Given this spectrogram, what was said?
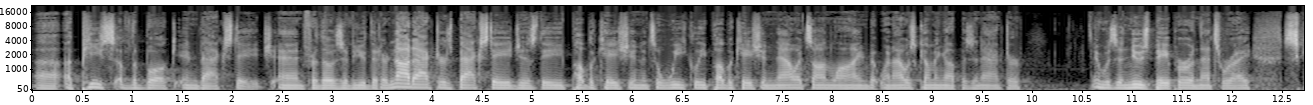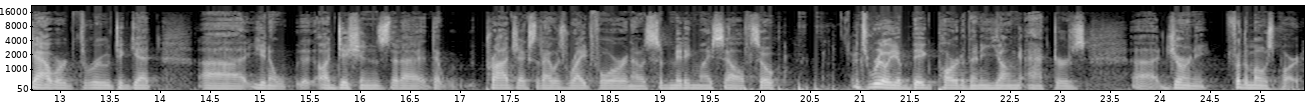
uh, a piece of the book in Backstage. And for those of you that are not actors, Backstage is the publication. It's a weekly publication. Now it's online, but when I was coming up as an actor, it was a newspaper, and that's where I scoured through to get. Uh, you know, auditions that I that projects that I was right for, and I was submitting myself. So it's really a big part of any young actor's uh, journey for the most part.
